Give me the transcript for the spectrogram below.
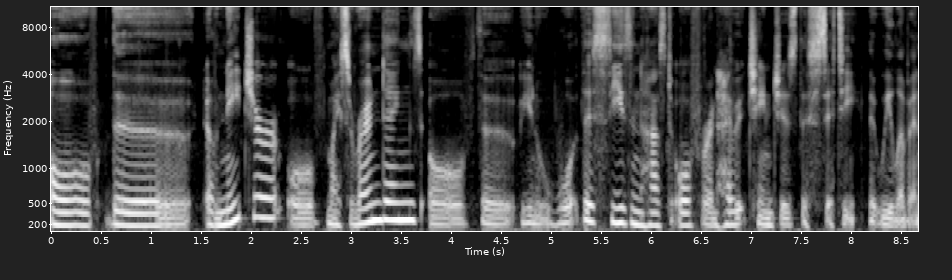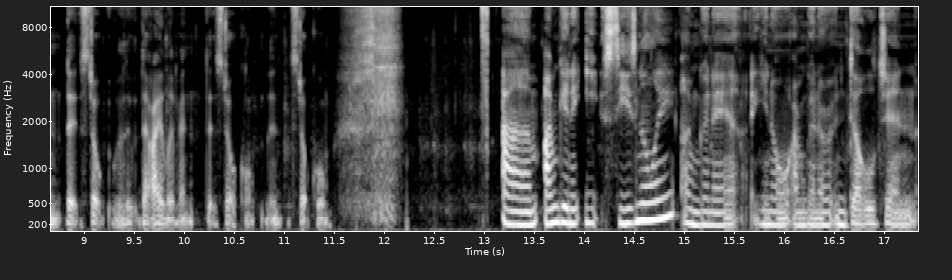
of the of nature, of my surroundings, of the you know what this season has to offer and how it changes this city that we live in, that Stock that I live in, that Stockholm, Stockholm. Um, I'm going to eat seasonally. I'm going to, you know, I'm going to indulge in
